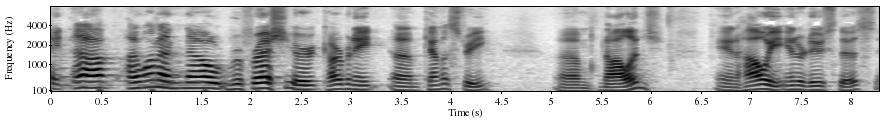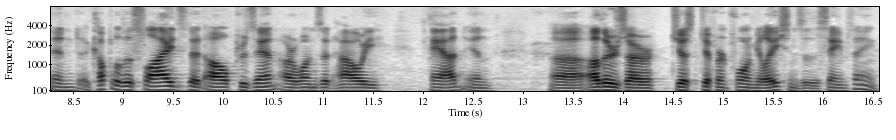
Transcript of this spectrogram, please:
right. Uh, I want to now refresh your carbonate um, chemistry um, knowledge and Howie introduced this. And a couple of the slides that I'll present are ones that Howie had, and uh, others are just different formulations of the same thing.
